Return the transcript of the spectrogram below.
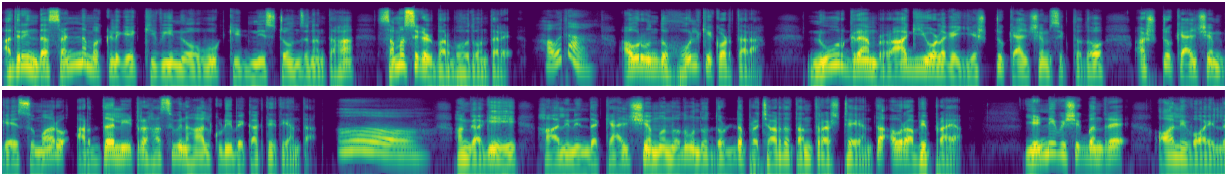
ಅದರಿಂದ ಸಣ್ಣ ಮಕ್ಕಳಿಗೆ ಕಿವಿ ನೋವು ಕಿಡ್ನಿ ಸ್ಟೋನ್ಸ್ನಂತಹ ಸಮಸ್ಯೆಗಳು ಬರಬಹುದು ಅಂತಾರೆ. ಹೌದಾ? ಅವರು ಒಂದು ಹೋಲಿಕೆ ಕೊಡ್ತಾರ. ನೂರು ಗ್ರಾಂ ರಾಗಿಯೊಳಗೆ ಎಷ್ಟು ಕ್ಯಾಲ್ಸಿಯಂ ಸಿಗ್ತದೋ ಅಷ್ಟು ಕ್ಯಾಲ್ಸಿಯಂಗೆ ಸುಮಾರು ಅರ್ಧ ಲೀಟರ್ ಹಸುವಿನ ಹಾಲು ಕುಡಿಬೇಕಾಗ್ತೈತಿ ಅಂತ. ಹಾಗಾಗಿ ಹಾಲಿನಿಂದ ಕ್ಯಾಲ್ಸಿಯಂ ಅನ್ನೋದು ಒಂದು ದೊಡ್ಡ ಪ್ರಚಾರದ ತಂತ್ರ ಅಷ್ಟೇ ಅಂತ ಅವರ ಅಭಿಪ್ರಾಯ. ಎಣ್ಣೆ ವಿಷಯಕ್ಕೆ ಬಂದ್ರೆ ಆಲಿವ್ ಆಯಿಲ್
